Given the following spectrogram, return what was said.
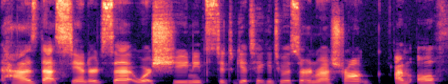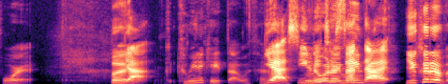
has that standard set where she needs to get taken to a certain restaurant, I'm all for it. But Yeah. c- communicate that with him. Yes, you, know need what to I set mean? that. You could have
